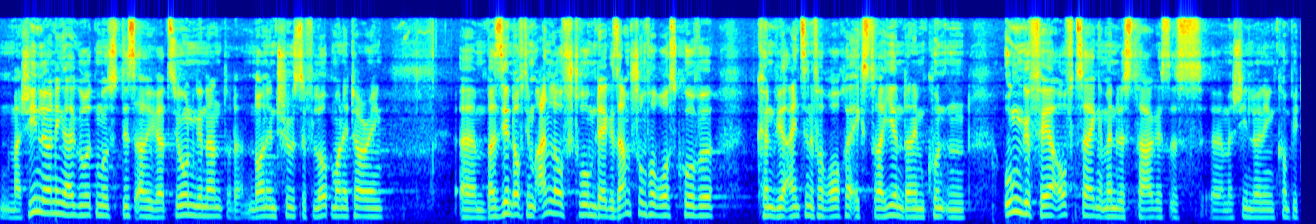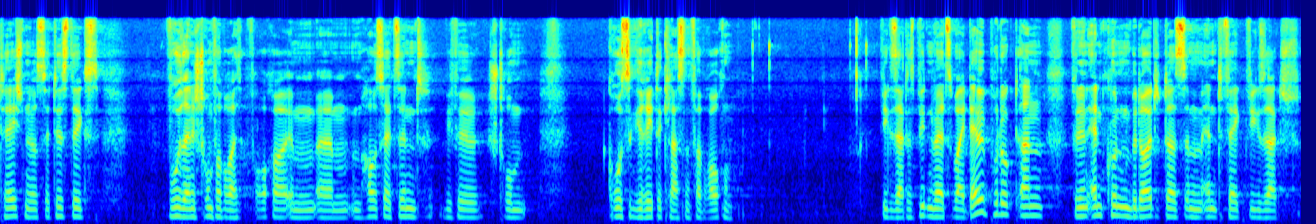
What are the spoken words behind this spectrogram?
ein Machine Learning Algorithmus, Disaggregation genannt oder Non-Intrusive Load Monitoring. Ähm, basierend auf dem Anlaufstrom der Gesamtstromverbrauchskurve können wir einzelne Verbraucher extrahieren und dann dem Kunden ungefähr aufzeigen. Am Ende des Tages ist äh, Machine Learning Computational Statistics, wo seine Stromverbraucher im, ähm, im Haushalt sind, wie viel Strom große Geräteklassen verbrauchen. Wie gesagt, das bieten wir als White Label Produkt an. Für den Endkunden bedeutet das im Endeffekt, wie gesagt,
